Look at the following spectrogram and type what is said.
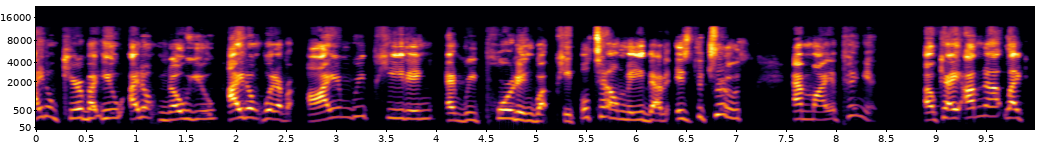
I don't care about you. I don't know you. I don't whatever. I am repeating and reporting what people tell me that is the truth and my opinion. Okay. I'm not like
